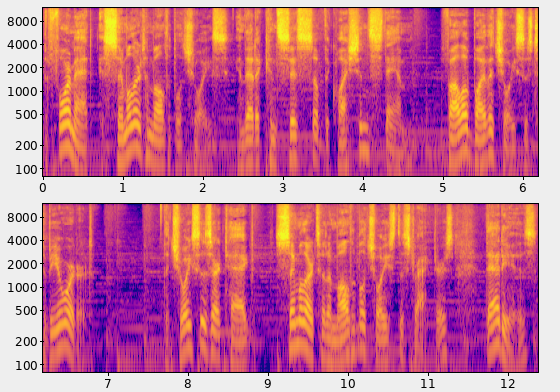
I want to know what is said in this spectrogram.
The format is similar to multiple choice in that it consists of the question's stem followed by the choices to be ordered. The choices are tagged similar to the multiple choice distractors, that is,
